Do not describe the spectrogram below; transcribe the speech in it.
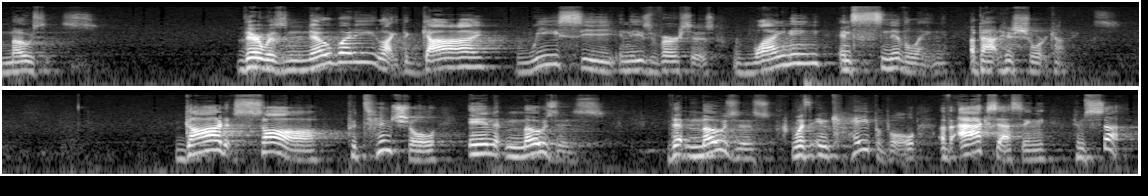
Moses. There was nobody like the guy we see in these verses whining and sniveling about his shortcomings. God saw potential in Moses that Moses was incapable of accessing himself.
